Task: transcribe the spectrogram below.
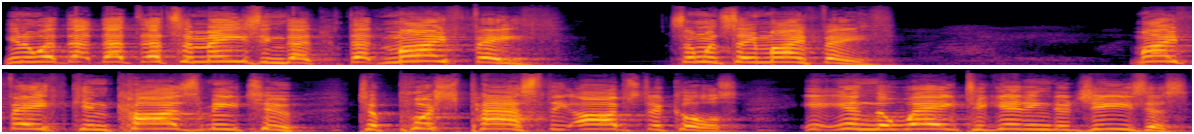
You know what? That, that, that's amazing that, that my faith, someone say my faith, my faith can cause me to, to push past the obstacles in the way to getting to Jesus.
